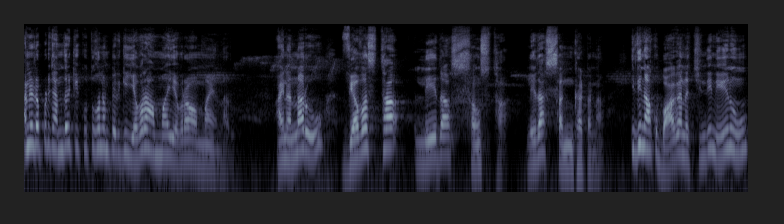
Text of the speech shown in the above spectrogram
అనేటప్పటికి అందరికీ కుతూహలం పెరిగి ఎవరా అమ్మాయి ఎవరా అమ్మాయి? అన్నారు. ఆయన అన్నారు వ్యవస్థ లేదా సంస్థ లేదా సంఘటన ఇది నాకు బాగా నచ్చింది. నేను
